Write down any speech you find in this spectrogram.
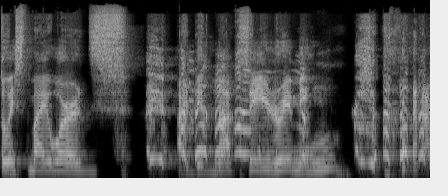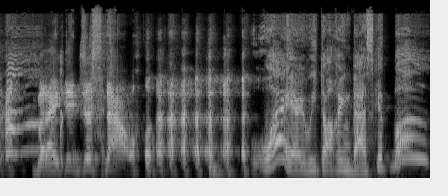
twist my words. I did not say rimming, but I did just now. Why? Are we talking basketball?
